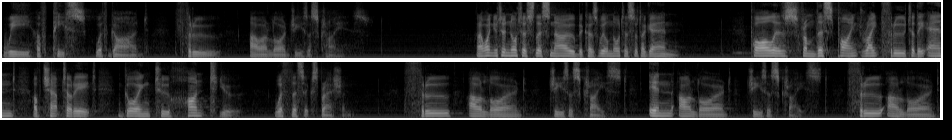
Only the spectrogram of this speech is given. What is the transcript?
we have peace with God through our Lord Jesus Christ. And I want you to notice this now because we'll notice it again. Paul is from this point right through to the end of chapter 8 going to haunt you with this expression through our Lord Jesus Christ, in our Lord Jesus Christ, through our Lord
